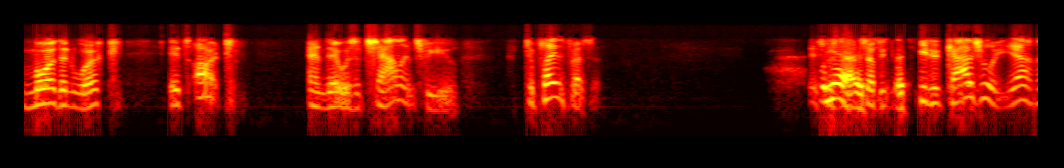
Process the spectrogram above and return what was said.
more than work. It's art, and there was a challenge for you to play the president. This well, yeah, it's, something it's, casually. Yeah,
